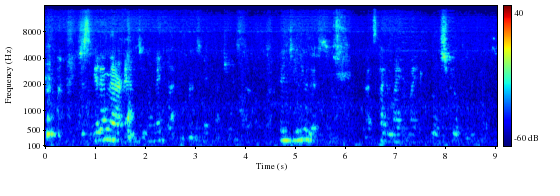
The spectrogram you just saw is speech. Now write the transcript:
just get in there and you know make that difference, make that choice. Continue this that's kind of my, my little spiel to you guys.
